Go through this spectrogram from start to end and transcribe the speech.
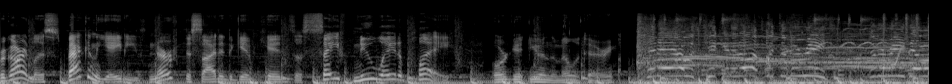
Regardless, back in the 80s, Nerf decided to give kids a safe new way to play, or get you in the military. Today I was kicking it off with the Marines. The Marines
